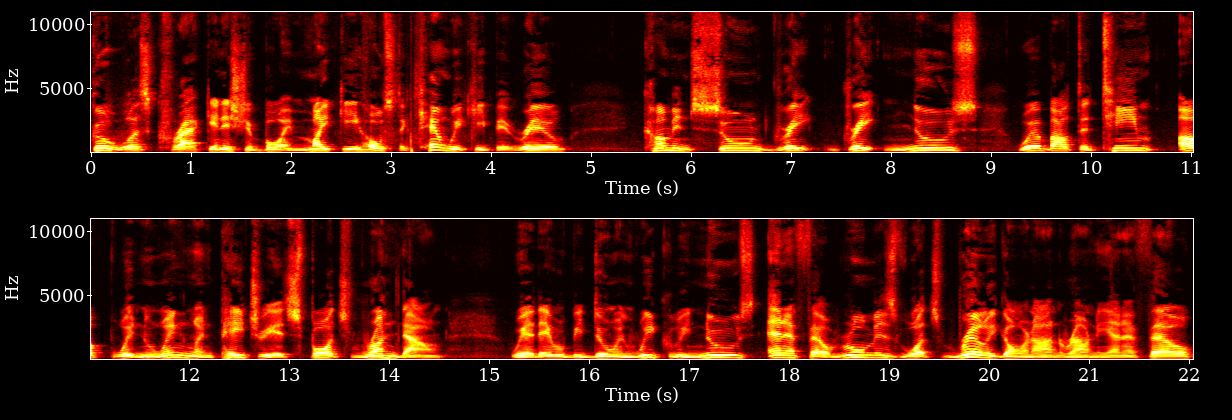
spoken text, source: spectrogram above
good? What's cracking? It's your boy Mikey, host of Can We Keep It Real? Coming soon. Great, great news. We're about to team up with New England Patriots Sports Rundown, where they will be doing weekly news, NFL rumors, what's really going on around the NFL,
